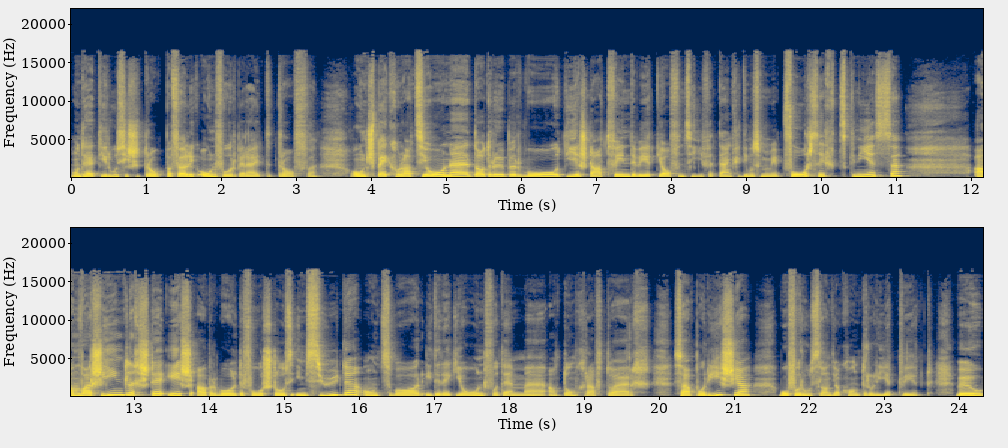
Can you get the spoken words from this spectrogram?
und hat die russischen Truppen völlig unvorbereitet getroffen. Und Spekulationen darüber, wo die stattfinden wird, die Offensive, denke ich, die muss man mit Vorsicht genießen. Am wahrscheinlichsten ist aber wohl der Vorstoß im Süden, und zwar in der Region von dem äh, Atomkraftwerk Saporischia, wo von Russland ja kontrolliert wird. Weil,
